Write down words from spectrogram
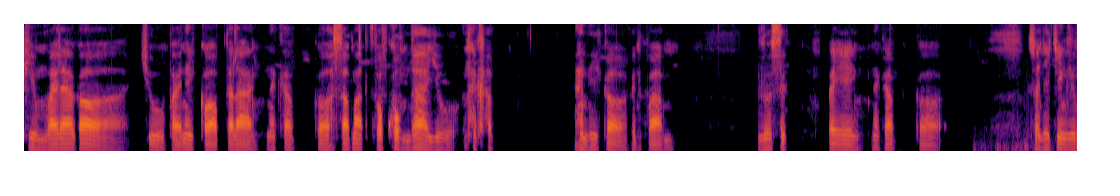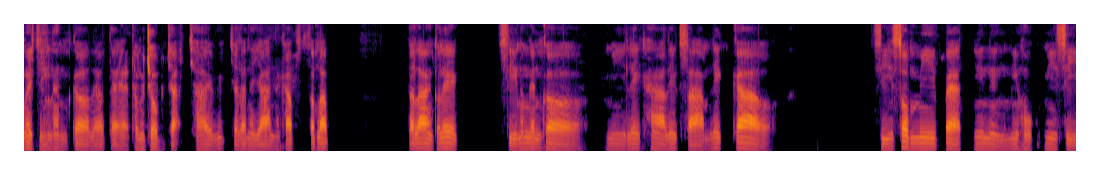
พิมพ์ไว้แล้วก็อยู่ภายในกรอบตารางนะครับ ก็สามารถควบคุมได้อยู่นะครับ อันนี้ก็เป็นความรู้สึกไปเองนะครับ ก็ ส่วนจะจริงหรือไม่จริงนั้นก็แล้วแต่ท่านผู้ชมจะใช้วิจารณญาณนะครับสำหรับตารางตัวเลขสีน้ำเงินก็มีเลขห้าเลขสามเลขเก้าสีส้มมีแปดมีหนึ่งมีหกมีสี่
